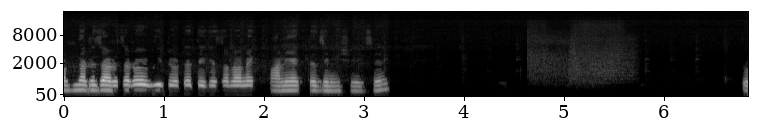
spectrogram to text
আপনারা যারা যারা ওই ভিডিওটা দেখেছেন, অনেক ফানি একটা জিনিস হয়েছে। তো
